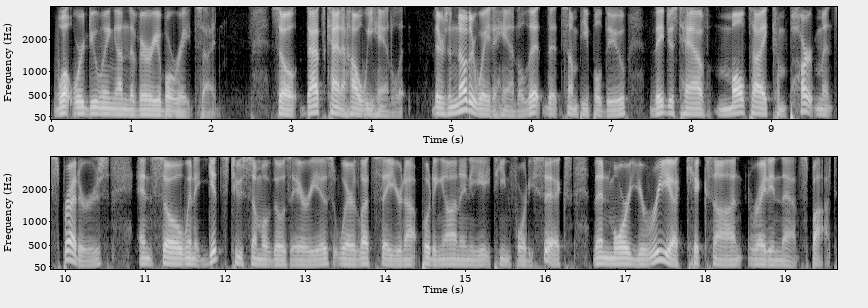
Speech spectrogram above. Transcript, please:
what we're doing on the variable rate side. So that's kind of how we handle it. There's another way to handle it that some people do. They just have multi compartment spreaders. And so when it gets to some of those areas where, let's say, you're not putting on any 1846, then more urea kicks on right in that spot.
